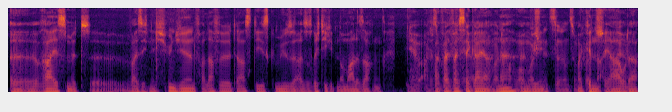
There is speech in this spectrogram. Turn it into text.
äh, Reis mit, äh, weiß ich nicht, Hühnchen, Falafel, das, dies, Gemüse, also so richtig normale Sachen. Ja, alles Weiß, weiß, der Geier, Dann ne? mal Irgendwie. Schnitzel und so Ja, ein Quatsch. ja, oder,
